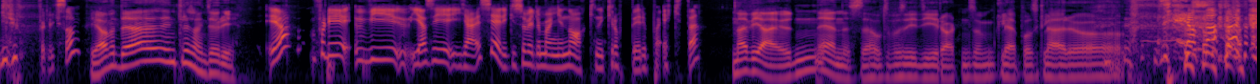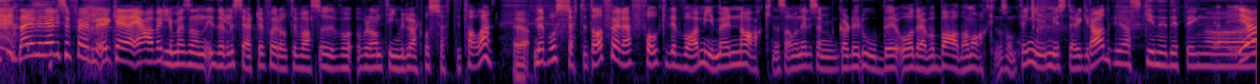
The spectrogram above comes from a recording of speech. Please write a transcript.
gruppe, liksom. Ja, men det er en interessant teori. Ja, fordi vi jeg, jeg ser ikke så veldig mange nakne kropper på ekte. Nei, vi er jo den eneste holdt på å si, dyrarten som kler på oss klær og Nei, men jeg liksom føler okay, Jeg har veldig mye sånn idealiserte forhold til hva, så, hvordan ting ville vært på 70-tallet. Ja. Men på 70-tallet føler jeg folk det var mye mer nakne sammen i liksom garderober og drev og bada nakne og sånne ting i mye større grad. Ja, skinny dipping og Ja.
